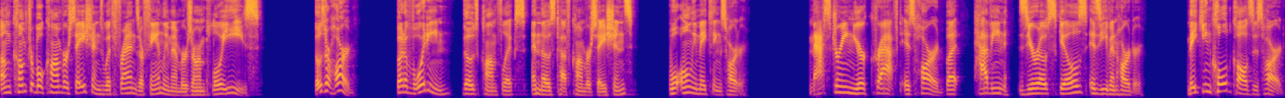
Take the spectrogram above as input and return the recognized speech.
Uncomfortable conversations with friends or family members or employees, those are hard. But avoiding those conflicts and those tough conversations will only make things harder. Mastering your craft is hard, but having zero skills is even harder. Making cold calls is hard,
